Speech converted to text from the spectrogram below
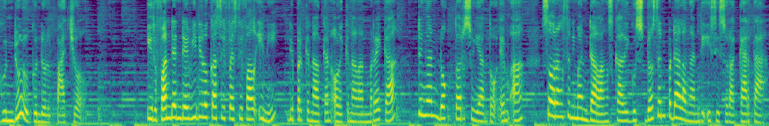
Gundul-Gundul Pacul. Irfan dan Dewi di lokasi festival ini diperkenalkan oleh kenalan mereka dengan Dr. Suyanto MA, seorang seniman dalang sekaligus dosen pedalangan di ISI Surakarta.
